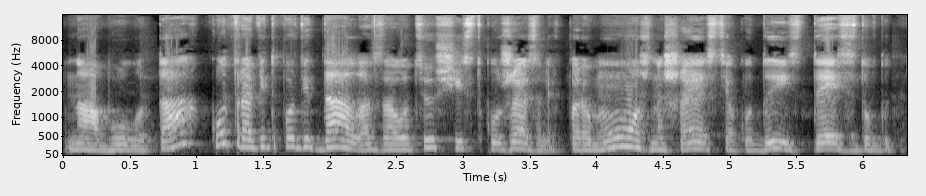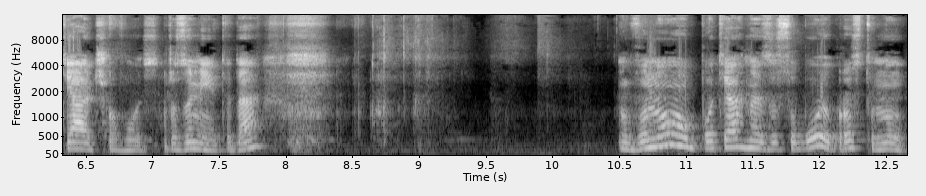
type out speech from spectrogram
на болотах, котра відповідала за оцю шістку жезлів, переможне шестя, кудись, десь здобуття чогось. Розумієте, да? Воно потягне за собою просто, ну,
